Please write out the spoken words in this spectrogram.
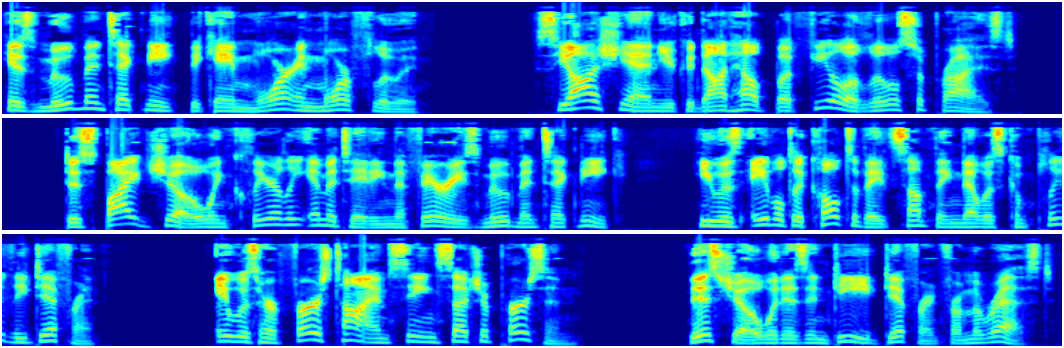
His movement technique became more and more fluid. Xia Xianyu could not help but feel a little surprised. Despite Zhou Wen clearly imitating the fairy's movement technique, he was able to cultivate something that was completely different. It was her first time seeing such a person. This Wen is indeed different from the rest.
